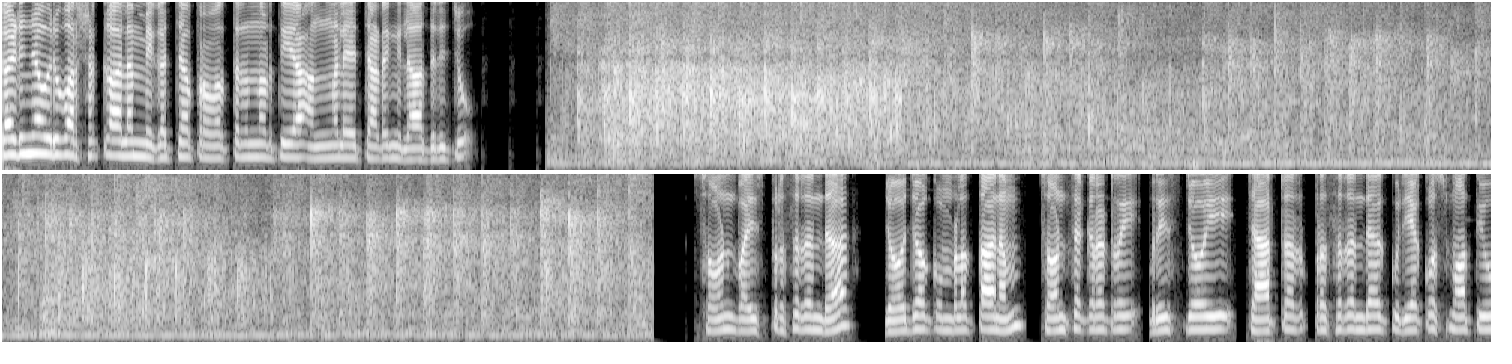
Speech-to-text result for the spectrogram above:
കഴിഞ്ഞ ഒരു വർഷക്കാലം മികച്ച പ്രവർത്തനം നടത്തിയ അങ്ങളെ ചടങ്ങിൽ ആദരിച്ചു. Zone vice president Jojo Kumbalathanam zone secretary Breeze Joy charter president Kuriakose Mathew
